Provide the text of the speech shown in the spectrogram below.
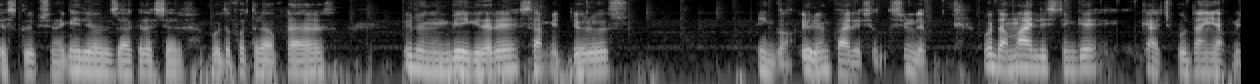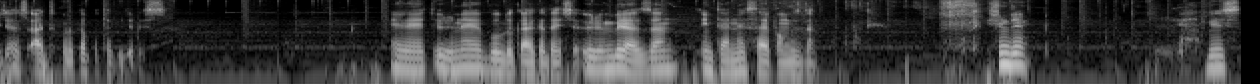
Description'a geliyoruz arkadaşlar. Burada fotoğraflar, ürünün bilgileri submit diyoruz. Bingo. Ürün paylaşıldı. Şimdi buradan my listing'e gerçi buradan yapmayacağız. Artık bunu kapatabiliriz. Evet ürüne bulduk arkadaşlar. Ürün birazdan internet sayfamızda. Şimdi biz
